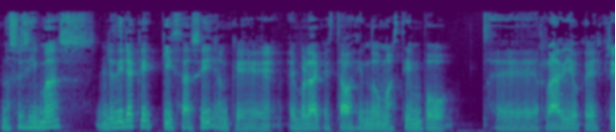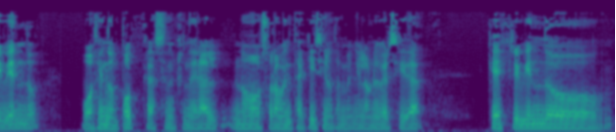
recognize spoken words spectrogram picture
no sé si más, yo diría que quizás sí, aunque es verdad que estaba haciendo más tiempo eh, radio que escribiendo, o haciendo podcast en general, no solamente aquí, sino también en la universidad que escribiendo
